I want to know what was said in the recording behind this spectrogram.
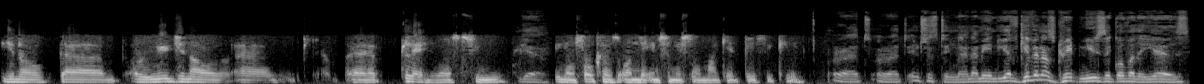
you know, the original uh, uh, plan was to, Yeah. you know, focus on the international market, basically. All right, all right. Interesting, man. I mean, you have given us great music over the years,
